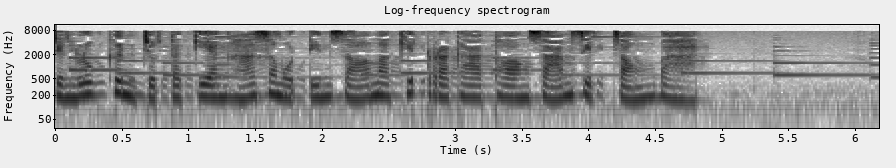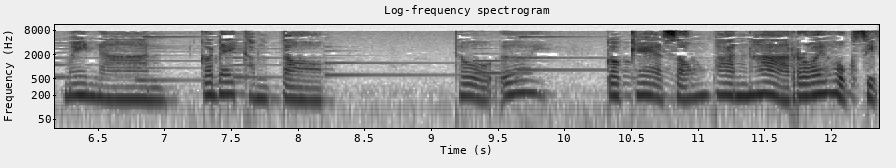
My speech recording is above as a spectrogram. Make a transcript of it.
จึงลุกขึ้นจุดตะเกียงหาสมุดดินสอมาคิดราคาทองสามสิบสองบาท ไม่นานก็ได้คำตอบ โธ่เอ้ย ก็แค่สองพันห้าร้อยหกสิบ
